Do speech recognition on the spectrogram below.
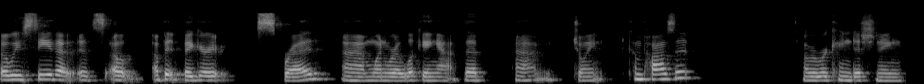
but we see that it's a, a bit bigger spread um, when we're looking at the um, joint composite. Or we're conditioning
